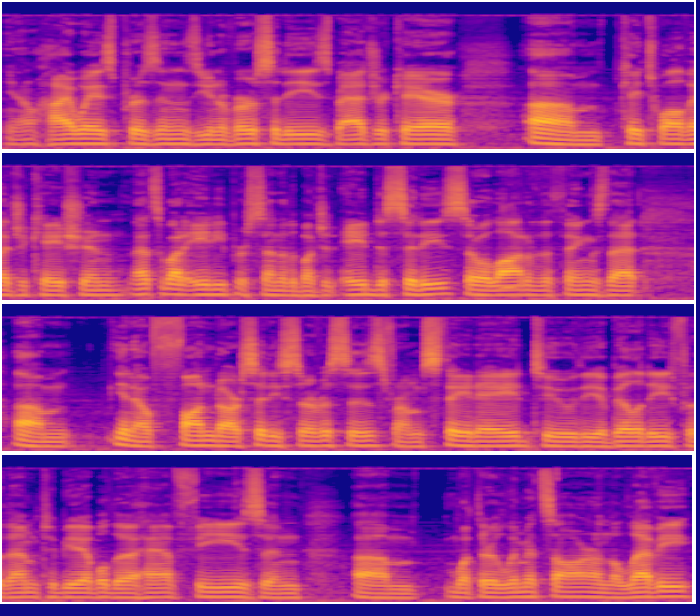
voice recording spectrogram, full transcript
you know, highways, prisons, universities, Badger Care um, K 12 education. That's about 80% of the budget. Aid to cities. So a lot of the things that um, you know fund our city services from state aid to the ability for them to be able to have fees and um, what their limits are on the levy.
